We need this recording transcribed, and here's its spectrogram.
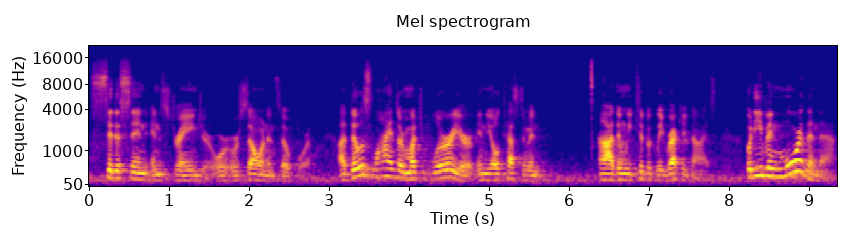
citizen and stranger, or, or, so on and so forth. Uh, those lines are much blurrier in the Old Testament uh, than we typically recognize. But even more than that,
